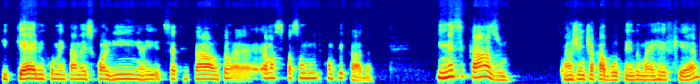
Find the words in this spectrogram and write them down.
que querem comentar na escolinha, etc e tal. Então é, é uma situação muito complicada. E nesse caso, a gente acabou tendo uma RFE.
